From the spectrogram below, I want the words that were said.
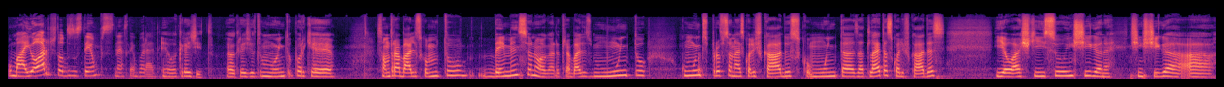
o maior de todos os tempos nessa temporada? Eu acredito. Eu acredito muito porque são trabalhos, como tu bem mencionou agora, trabalhos muito com muitos profissionais qualificados, com muitas atletas qualificadas. E eu acho que isso instiga, né? Te instiga a.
